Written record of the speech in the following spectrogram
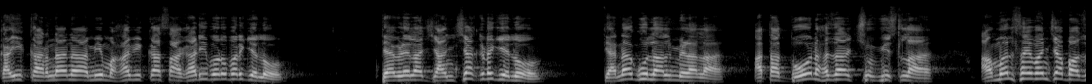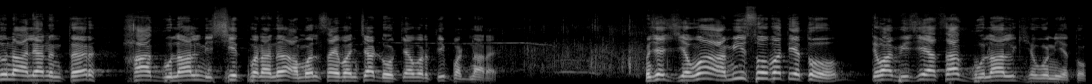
काही कारणानं आम्ही महाविकास आघाडीबरोबर गेलो. त्यावेळेला ज्यांच्याकडे गेलो त्यांना गुलाल मिळाला. आता दोन हजार चोवीसला अमल साहेबांच्या बाजूने आल्यानंतर हा गुलाल निश्चितपणानं अमल साहेबांच्या डोक्यावरती पडणार आहे. म्हणजे जेव्हा आम्ही सोबत येतो तेव्हा विजयाचा गुलाल घेऊन येतो.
